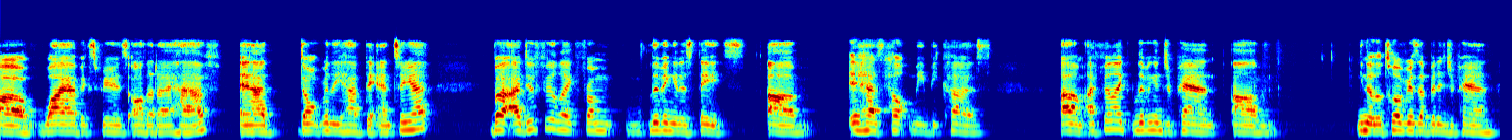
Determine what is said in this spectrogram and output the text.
uh, why I've experienced all that I have, and I don't really have the answer yet. But I do feel like from living in the states, um, it has helped me because um, I feel like living in Japan, um, you know, the 12 years I've been in Japan,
